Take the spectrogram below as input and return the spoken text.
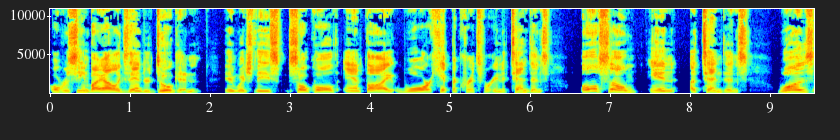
overseen by Alexander Dugin, in which these so called anti war hypocrites were in attendance, also in attendance was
